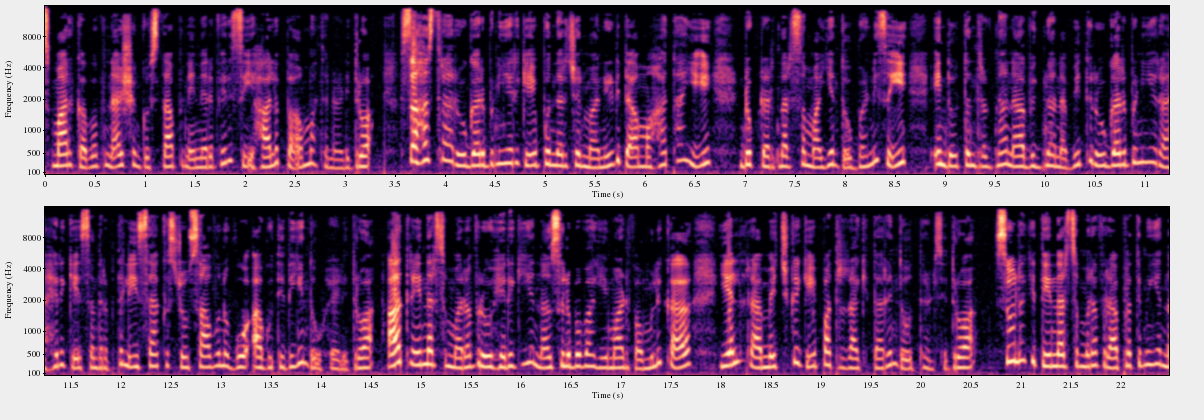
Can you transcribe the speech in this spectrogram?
ಸ್ಮಾರಕ ಭವನ ಶಂಕುಸ್ಥಾಪನೆ ನೆರವೇರಿಸಿ ಹಾಲಪ್ಪ ಮಾತನಾಡಿದರು. ಸಹಸ್ರಾರು ಗರ್ಭಿಣಿಯರಿಗೆ ಪುನರ್ಜನ್ಮ ನೀಡಿದ ಮಹಾತಾಯಿ ಡಾ ನರಸಮ್ಮ ಎಂದು ಬಣ್ಣಿಸಿ, ಇಂದು ತಂತ್ರಜ್ಞಾನ ವಿಜ್ಞಾನವಿದ್ದರೂ ಗರ್ಭಿಣಿಯರ ಹೆರಿಗೆ ಸಂದರ್ಭದಲ್ಲಿ ಸಾಕಷ್ಟು ಸಾವು ನೋವು ಆಗುತ್ತಿದೆ ಎಂದು ಹೇಳಿದರು. ಆದರೆ ನರಸಮ್ಮರವರು ಹೆರಿಗೆಯನ್ನು ಸುಲಭವಾಗಿ ಮಾಡುವ ಮೂಲಕ ಎಲ್ಲರ ಮೆಚ್ಚುಗೆಗೆ ಪಾತ್ರರಾಗಿದ್ದಾರೆಂದು ತಿಳಿಸಿದರು. ಸೂಲಗಿತ್ತಿ ನರಸಮ್ಮರವರ ಪ್ರತಿಮೆಯನ್ನ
